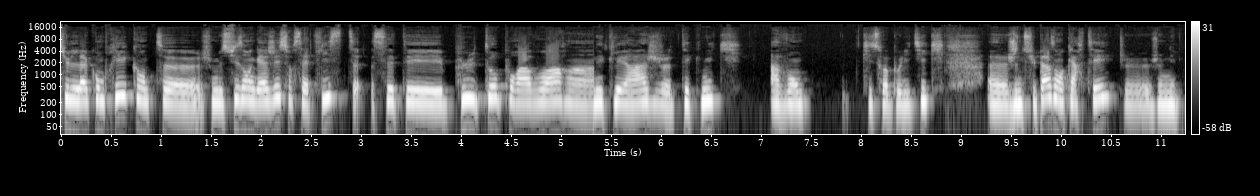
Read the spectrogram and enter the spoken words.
Tu l'as compris, quand euh, je me suis engagée sur cette liste, c'était plutôt pour avoir un éclairage technique avant qu'il soit politique. Euh, je ne suis pas encartée, je, je n'ai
